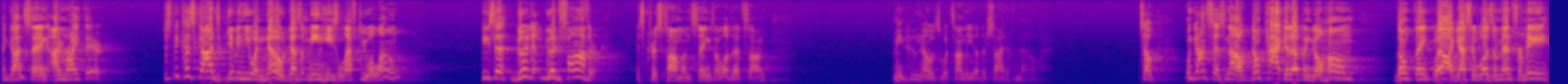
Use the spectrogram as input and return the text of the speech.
And God's saying, I'm right there. Just because God's given you a no doesn't mean he's left you alone. He's a good, good father. As Chris Tomlin sings, I love that song. I mean, who knows what's on the other side of no? So, when God says no, don't pack it up and go home. Don't think, well, I guess it wasn't meant for me.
